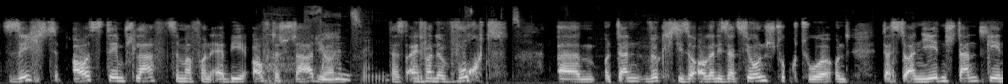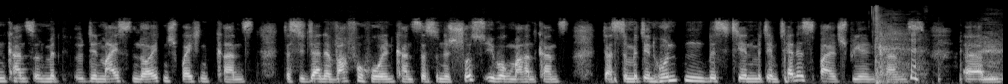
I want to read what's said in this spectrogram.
Sicht aus dem Schlafzimmer von Abby auf das Stadion, Wahnsinn. das ist einfach eine Wucht. Ähm, und dann wirklich diese Organisationsstruktur und dass du an jeden Stand gehen kannst und mit den meisten Leuten sprechen kannst, dass du deine Waffe holen kannst, dass du eine Schussübung machen kannst, dass du mit den Hunden ein bisschen mit dem Tennisball spielen kannst. ähm,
